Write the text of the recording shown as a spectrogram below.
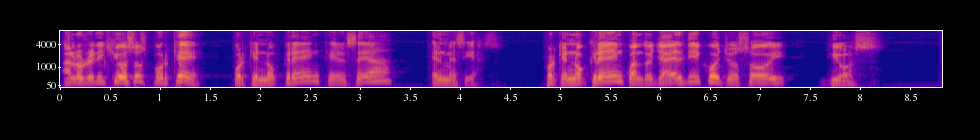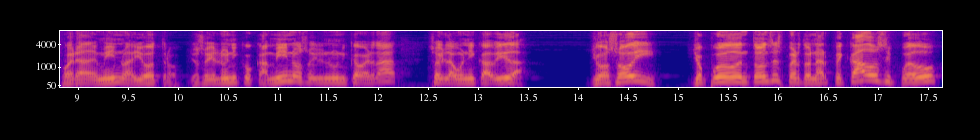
a los religiosos. ¿Por qué? Porque no creen que Él sea el Mesías. Porque no creen cuando ya Él dijo, yo soy Dios. Fuera de mí no hay otro. Yo soy el único camino, soy la única verdad, soy la única vida. Yo soy. Yo puedo entonces perdonar pecados y puedo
